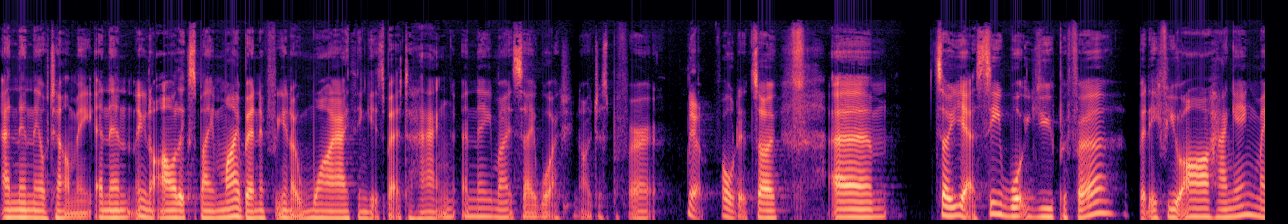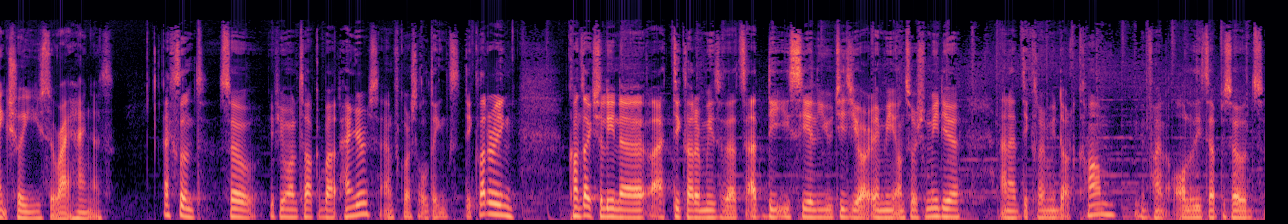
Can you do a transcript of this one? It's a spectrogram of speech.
and then they'll tell me. And then you know i'll explain my benefit you know why i think it's better to hang. And they might say well actually no i just prefer it yeah. folded. So um so yeah see what you prefer. But if you are hanging make sure you use the right hangers. Excellent. So if you want to talk about hangers and of course all things decluttering contact Shelina at decluttrme. So that's at D E C L U T T R M E on social media and at decluttrme.com. You can find all of these episodes,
